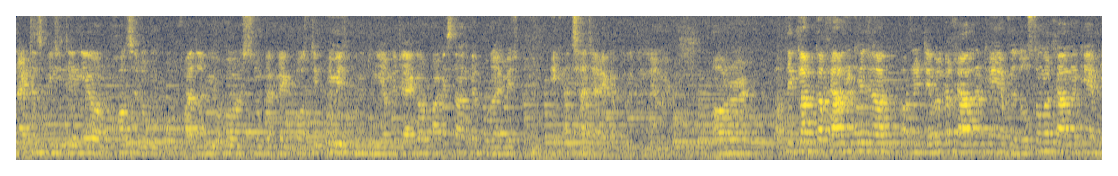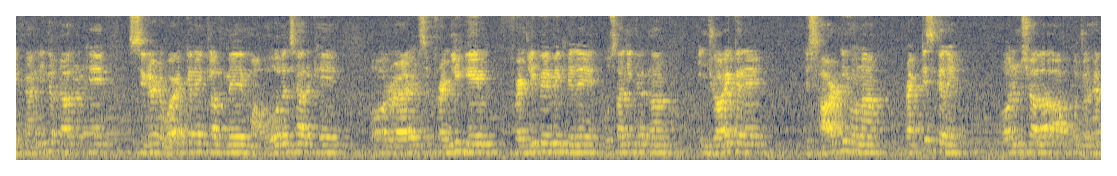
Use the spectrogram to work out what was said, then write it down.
ٹائٹلس بھی جیتیں گے اور بہت سے لوگوں کو فائدہ بھی ہوگا اور سنوکر کا ایک پازیٹیو امیج پوری دنیا میں جائے گا اور پاکستان کا پورا امیج ایک اچھا جائے گا پوری دنیا میں اور اپنے کلب کا خیال رکھیں جناب، اپنے ٹیبل کا خیال رکھیں، اپنے دوستوں کا خیال رکھیں، اپنی فیملی کا خیال رکھیں، سگریٹ اوائڈ کریں کلب میں، ماحول اچھا رکھیں اور it's a friendly game, friendly way میں کھیلیں، غصہ نہیں کرنا، انجوائے کریں ڈسہارڈ نہیں ہونا پریکٹس کریں اور انشاءاللہ آپ کو جو ہے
